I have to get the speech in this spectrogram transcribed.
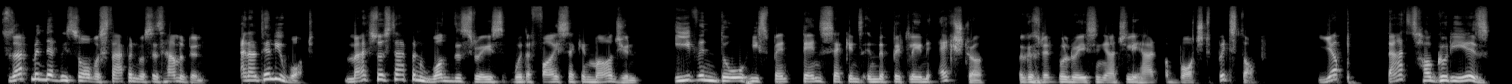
So that meant that we saw Verstappen versus Hamilton. And I'll tell you what, Max Verstappen won this race with a five second margin, even though he spent 10 seconds in the pit lane extra because Red Bull Racing actually had a botched pit stop. Yup, that's how good he is.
